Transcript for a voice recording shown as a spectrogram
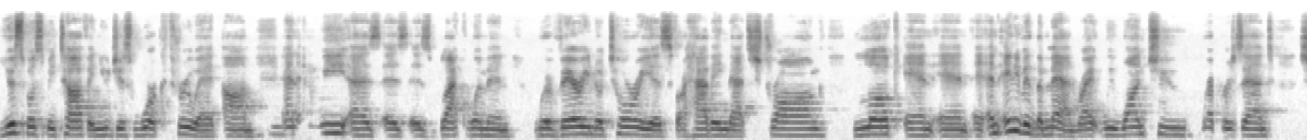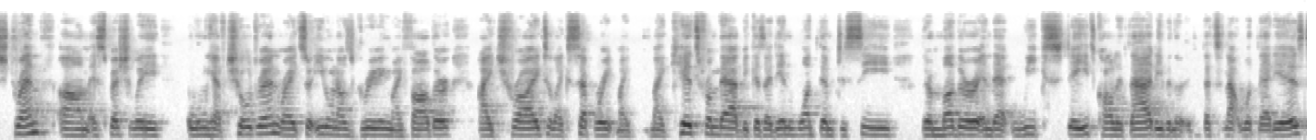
you're supposed to be tough and you just work through it. Um, mm-hmm. and, and, we, as, as as Black women, we're very notorious for having that strong look, and and and, and even the men, right? We want to represent strength, um, especially when we have children, right? So even when I was grieving my father, I tried to like separate my my kids from that because I didn't want them to see their mother in that weak state, call it that, even though that's not what that is.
